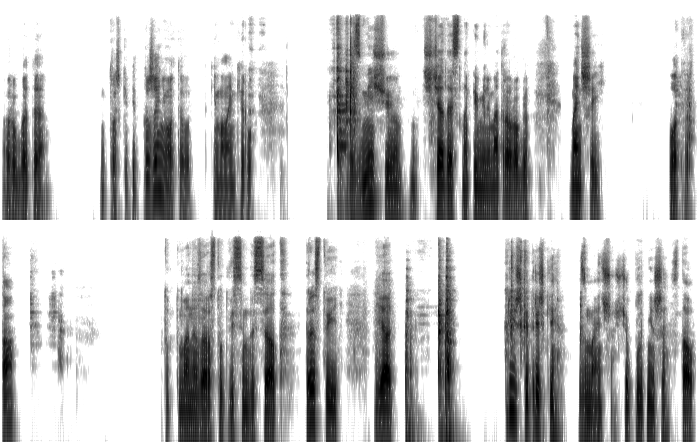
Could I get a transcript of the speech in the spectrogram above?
робити, ну, трошки підпружинювати, от такий маленький рух, зміщую ще десь на пів міліметра роблю менший отвір. Та? Тобто, у мене зараз тут 83 стоїть. Я трішки-трішки зменшу, щоб плотніше став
